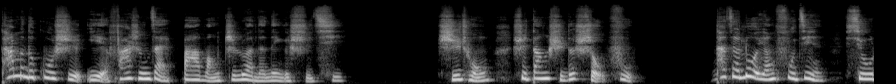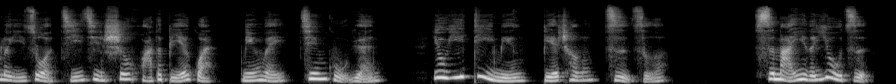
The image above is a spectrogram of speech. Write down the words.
他们的故事也发生在八王之乱的那个时期。石崇是当时的首富，他在洛阳附近修了一座极尽奢华的别馆，名为金谷园，又依地名别称紫泽。司马懿的幼子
